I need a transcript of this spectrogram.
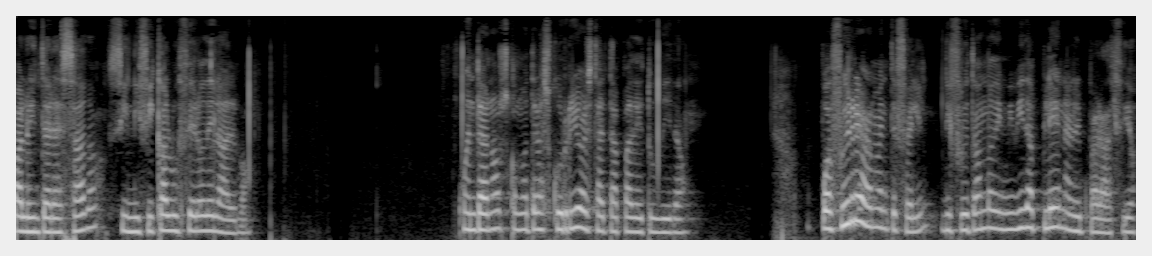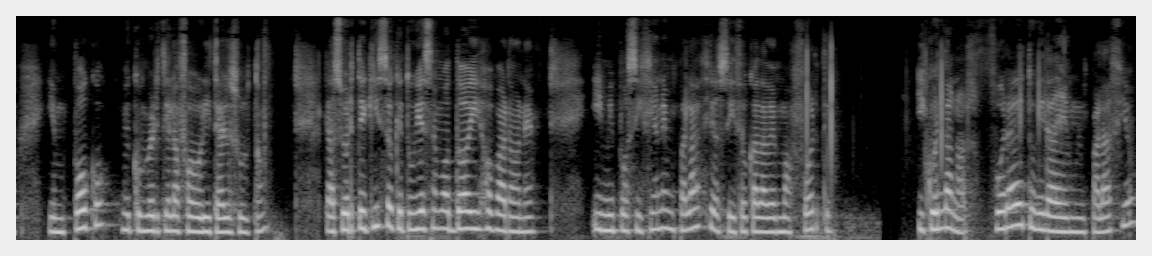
Para lo interesado significa lucero del alba. Cuéntanos cómo transcurrió esta etapa de tu vida. Pues fui realmente feliz, disfrutando de mi vida plena en el palacio, y en poco me convertí en la favorita del sultán. La suerte quiso que tuviésemos dos hijos varones, y mi posición en palacio se hizo cada vez más fuerte. Y cuéntanos, fuera de tu vida en el palacio,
